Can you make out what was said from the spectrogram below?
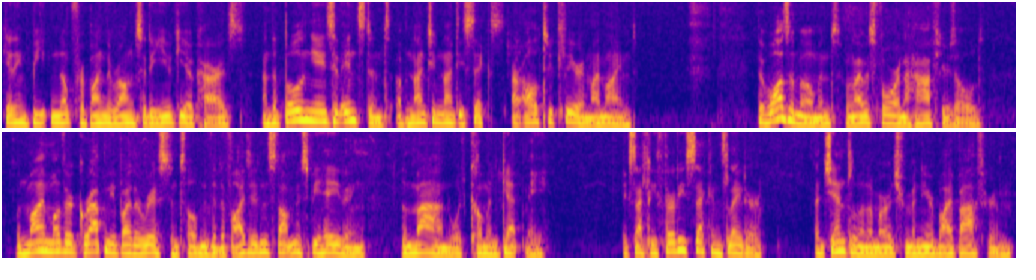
getting beaten up for buying the wrong set of Yu Gi Oh cards, and the Bolognese instant of 1996 are all too clear in my mind. There was a moment when I was four and a half years old when my mother grabbed me by the wrist and told me that if I didn't stop misbehaving, the man would come and get me. Exactly 30 seconds later, a gentleman emerged from a nearby bathroom.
